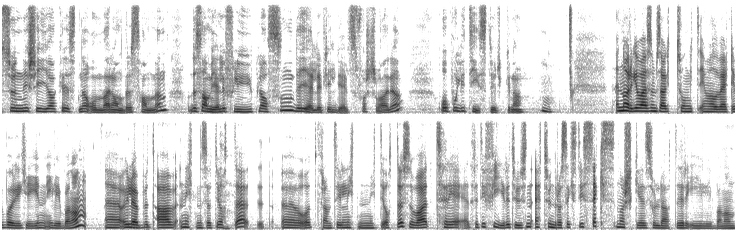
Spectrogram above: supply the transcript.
sunni, shia, kristne om hverandre sammen. Og Det samme gjelder flyplassen, det gjelder til dels Forsvaret og politistyrkene. Mm. Norge var som sagt tungt involvert i borgerkrigen i Libanon. Eh, og I løpet av 1978 eh, og fram til 1998 så var 34 166 norske soldater i Libanon.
